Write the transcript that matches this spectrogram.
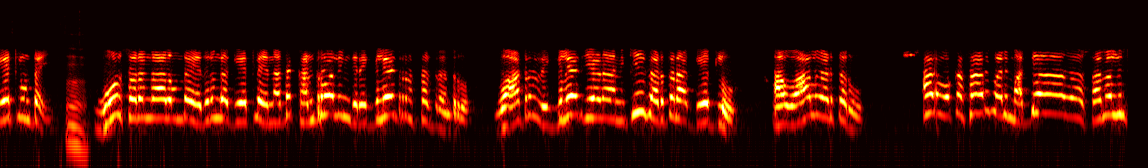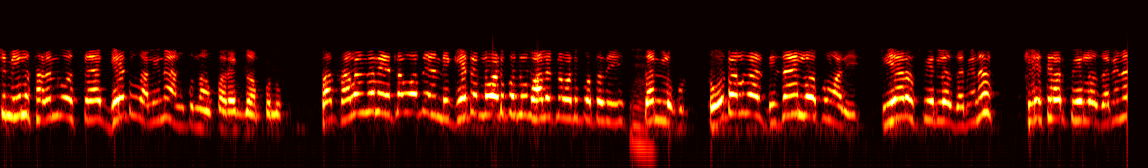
గేట్లు ఉంటాయి. మూడు సొరంగాలు ఉంటాయి ఎదురుగా గేట్లు ఏంటంటే కంట్రోలింగ్ రెగ్యులేటర్స్ అంటారు వాటర్ రెగ్యులేట్ చేయడానికి కడతారు ఆ గేట్లు. ఆ వాల్ కడతారు. అది ఒకసారి మరి మధ్య స్థలం నుంచి నీళ్ళు సడన్గా వస్తే గేటు తగిలినాయి అనుకుందాం ఫర్ ఎగ్జాంపుల్ తెలంగాణ ఎట్లా పోతాయండి? గేట్ ఎట్లా పడిపోతుంది? వాళ్ళు ఎట్లా పడిపోతుంది? దాని టోటల్గా డిజైన్ లోపం అది. టీఆర్ఎస్ పీరియడ్లో జరిగిన కేసీఆర్ పీరియడ్లో జరిగిన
